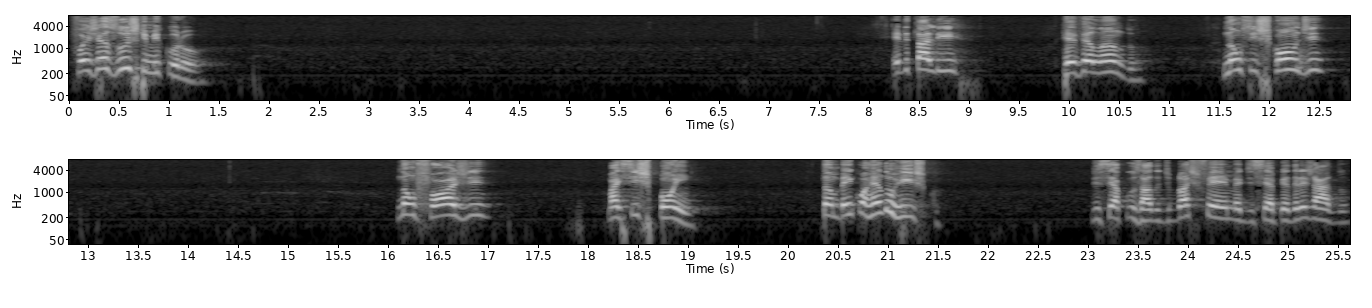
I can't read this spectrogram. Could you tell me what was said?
Foi Jesus que me curou. Ele está ali, revelando, não se esconde, não foge, mas se expõe, também correndo risco de ser acusado de blasfêmia, de ser apedrejado.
